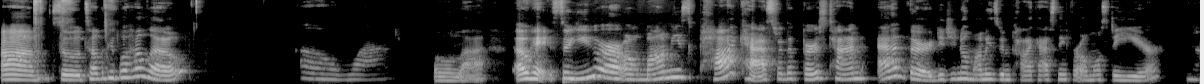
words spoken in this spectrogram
Um, so tell the people hello. Oh wow. Hola. Okay, so you are on Mommy's podcast for the first time ever. Did you know Mommy's been podcasting for almost a year? No.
